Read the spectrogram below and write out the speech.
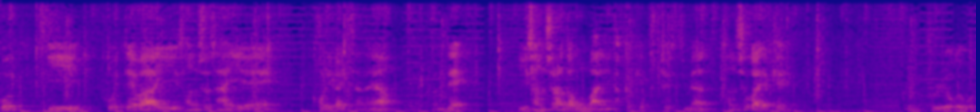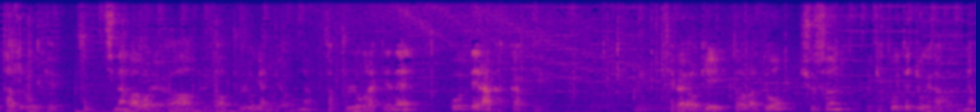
골, 이 골대와 이 선수 사이에 거리가 있잖아요. 그런데 이 선수랑 너무 많이 가깝게 붙어 있으면 선수가 이렇게 그 블록을 못하도록 이렇게 훅 지나가 버려요. 그래서 블록이 안 되거든요. 그래서 블록을 할 때는 골대랑 가깝게. 네, 제가 여기에 있더라도 슛은 이렇게 골대 쪽에서 하거든요.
